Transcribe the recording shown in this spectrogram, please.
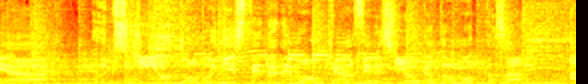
チキンをドブに捨ててでもキャンセルしようかと思ったさ。だ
